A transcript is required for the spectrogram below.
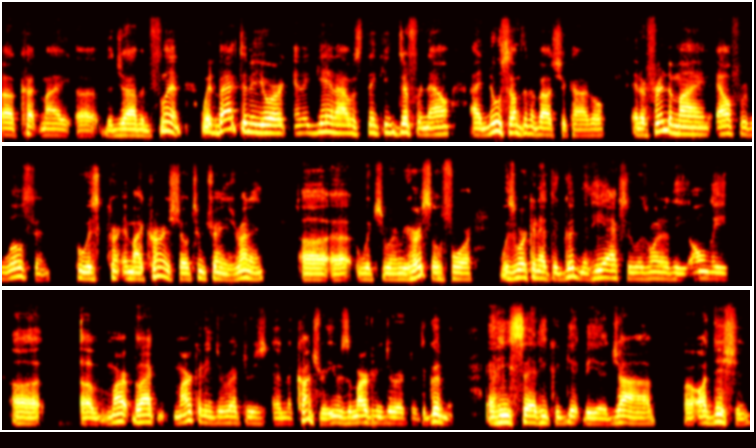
uh, cut my uh, the job in Flint. Went back to New York, and again I was thinking different. Now I knew something about Chicago, and a friend of mine, Alfred Wilson, who is in my current show, Two Trains Running, uh, uh, which we're in rehearsal for, was working at the Goodman. He actually was one of the only uh, mar- black marketing directors in the country. He was the marketing director at the Goodman, and he said he could get me a job uh, audition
